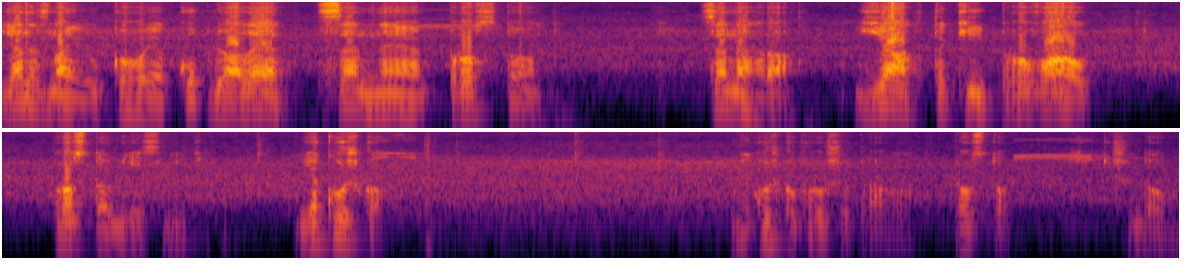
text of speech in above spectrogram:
Я не знаю, кого я куплю, але це не просто... Це не гра. Як такий провал? Просто об'ясніть. Якушко. Якушко порушив правила. Просто чудово.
